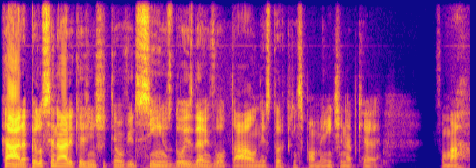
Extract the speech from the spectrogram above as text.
Cara, pelo cenário que a gente tem ouvido, sim, os dois devem voltar, o Nestor principalmente, né? Porque é uma,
